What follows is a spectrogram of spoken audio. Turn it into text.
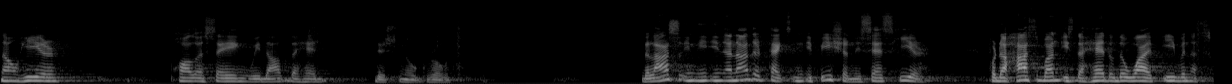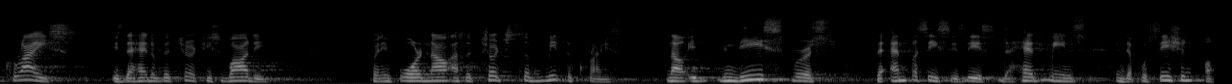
Now here, Paul is saying, without the head, there's no growth. The last, in, in another text in Ephesians, it says here, For the husband is the head of the wife, even as Christ is the head of the church, his body. 24 Now, as the church submit to Christ. Now, in, in this verse, the emphasis is this the head means in the position of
